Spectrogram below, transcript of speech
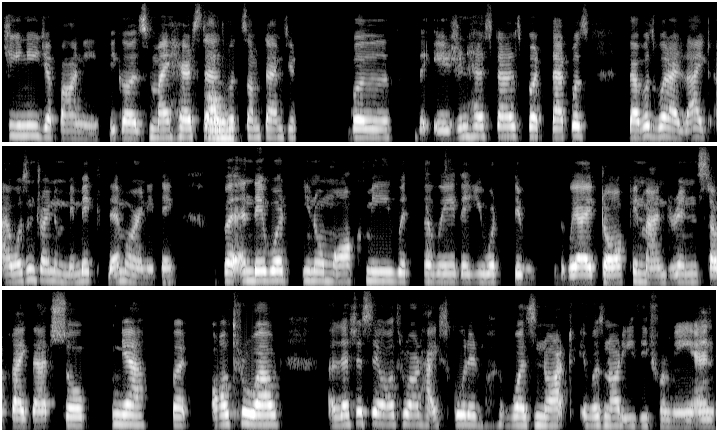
Chini Japani because my hairstyles oh. would sometimes, you know, the Asian hairstyles, but that was that was what I liked. I wasn't trying to mimic them or anything. But and they would, you know, mock me with the way that you would they, the way I talk in Mandarin and stuff like that. So yeah, but all throughout, uh, let's just say all throughout high school, it was not it was not easy for me. And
